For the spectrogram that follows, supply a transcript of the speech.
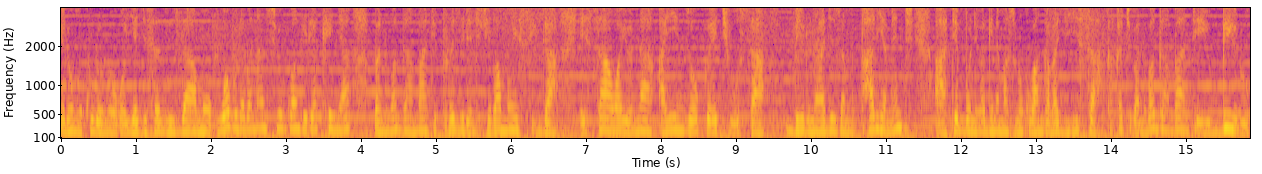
Era omukulu ono yagisazizaamu. Wabula bannansi b'eggwanga erya kenya bano bagamba nti pulezidenti tebamwesiga. Essaawa yonna ayinza okwekyusa. Biiru n'ageza mu paliament ate bo ne bagenda maaso n'okuba nga bagiyisa. Kakati bano bagamba nti eyo biiru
